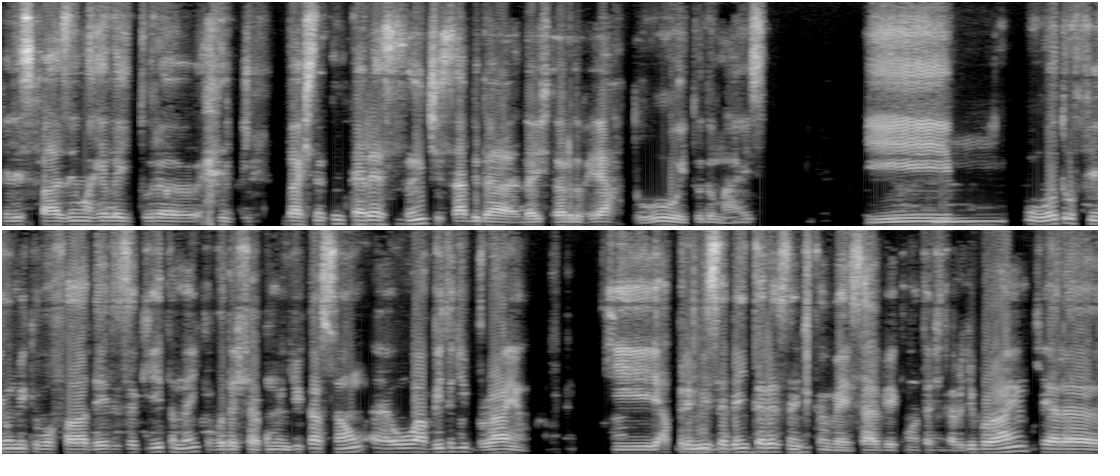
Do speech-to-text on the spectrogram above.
eles fazem uma releitura bastante interessante, sabe, da, da história do rei Arthur e tudo mais. E o outro filme que eu vou falar deles aqui também, que eu vou deixar como indicação, é o A Vida de Brian, que a premissa é bem interessante também, sabe? Conta a história de Brian, que era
